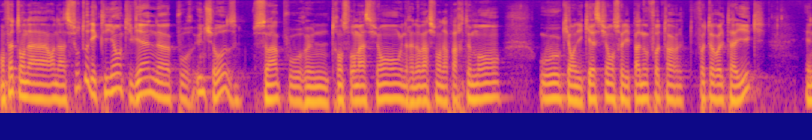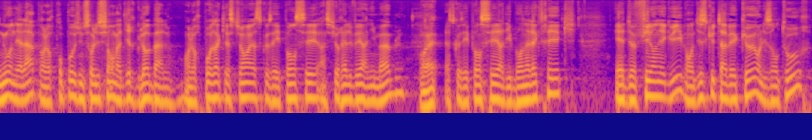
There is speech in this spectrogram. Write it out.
En fait, on a, on a surtout des clients qui viennent pour une chose, soit pour une transformation, une rénovation d'appartement, ou qui ont des questions sur les panneaux photo- photovoltaïques. Et nous, on est là, on leur propose une solution, on va dire, globale. On leur pose la question, est-ce que vous avez pensé à surélever un immeuble? Ouais. Est-ce que vous avez pensé à des bornes électriques? Et de fil en aiguille, on discute avec eux, on les entoure,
